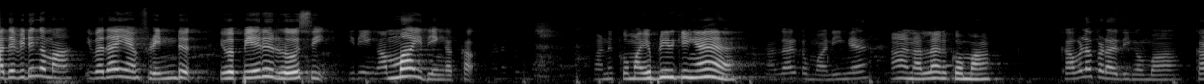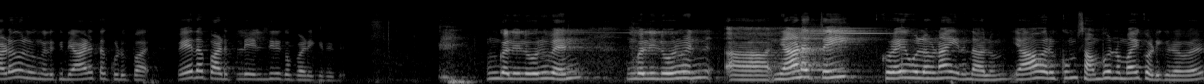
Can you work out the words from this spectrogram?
அதை விடுங்கம்மா. இவ தான் என் ஃப்ரெண்டு இவ பேர் ரோசி. இது எங்கள் அம்மா இது எங்கள் அக்கா. வணக்கம்மா. எப்படி இருக்கீங்க? நல்லா இருக்கம்மா. நீங்கள் ஆ நல்லா இருக்கோம்மா. கவலைப்படாதீங்கம்மா. கடவுள் உங்களுக்கு ஞானத்தை கொடுப்பார். வேத பாடத்தில் எழுதியிருக்கப்படுகிறது உங்களில் ஒருவன் உங்களில் ஒருவன் ஞானத்தை குறைவுள்ளவனாய் இருந்தாலும் யாவருக்கும் சம்பூர்ணமாய் கொடுக்கிறவர்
